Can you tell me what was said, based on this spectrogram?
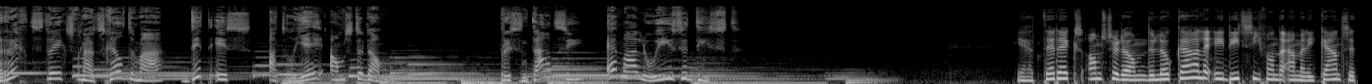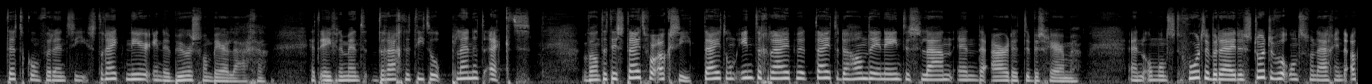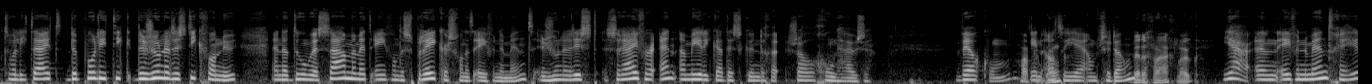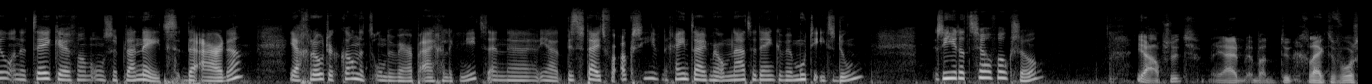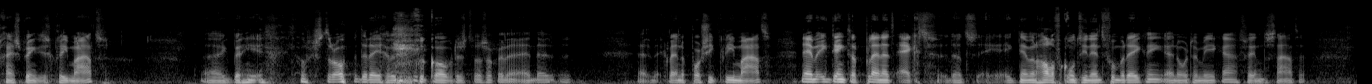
Rechtstreeks vanuit Scheltema, dit is Atelier Amsterdam. Presentatie Emma-Louise Diest. Ja, TEDx Amsterdam, de lokale editie van de Amerikaanse TED-conferentie, strijkt neer in de beurs van Berlage. Het evenement draagt de titel Planet Act. Want het is tijd voor actie. Tijd om in te grijpen, tijd de handen ineen te slaan en de aarde te beschermen. En om ons voor te bereiden storten we ons vandaag in de actualiteit, de politiek, de journalistiek van nu. En dat doen we samen met een van de sprekers van het evenement, journalist, schrijver en Amerika-deskundige Zal Groenhuizen. Welkom in Atelier Amsterdam. Ben er graag, leuk. Ja, een evenement geheel in het teken van onze planeet, de aarde. Ja, groter kan het onderwerp eigenlijk niet. En uh, ja, dit is tijd voor actie. Geen tijd meer om na te denken, we moeten iets doen. Zie je dat zelf ook zo? Ja, absoluut. Ja, wat natuurlijk gelijk tevoorschijn springt is klimaat. Uh, ik ben hier door stroom de regen gekomen, dus het was ook een, een, kleine portie klimaat. Nee, maar ik denk dat Planet Act, dat ik neem een half continent voor mijn rekening, eh, Noord-Amerika, Verenigde Staten.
